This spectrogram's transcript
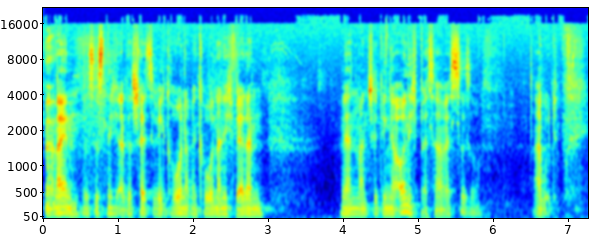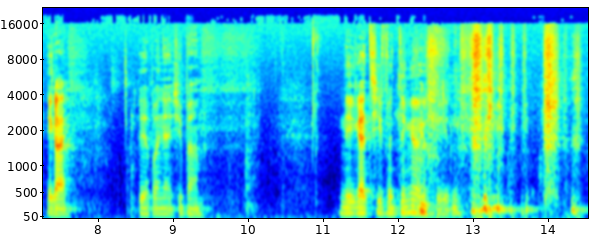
Ja. Nein, es ist nicht alles scheiße wegen Corona. Wenn Corona nicht wäre, dann wären manche Dinge auch nicht besser, weißt du so. Ah gut, egal. Wir wollen ja nicht über negative Dinge reden.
